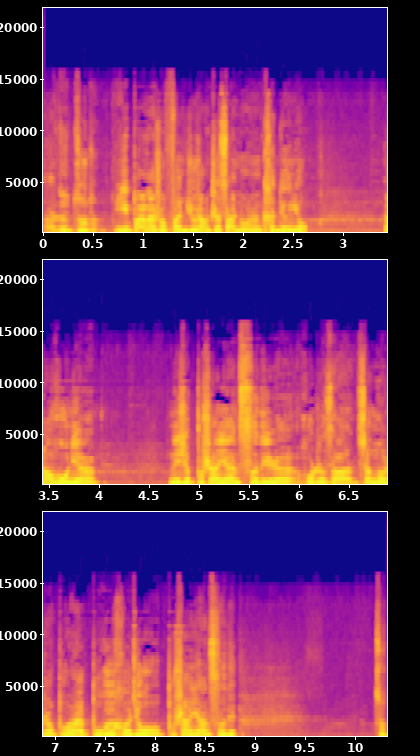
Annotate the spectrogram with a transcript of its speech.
啊，就就是一般来说饭局上这三种人肯定有，然后呢，那些不善言辞的人或者啥，像我这不爱不会喝酒、不善言辞的，就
